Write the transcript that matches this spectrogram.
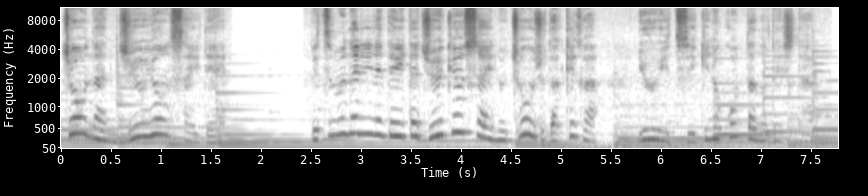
長男14歳で別棟に寝ていた19歳の長女だけが唯一生き残ったのでした。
